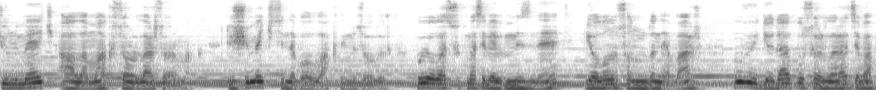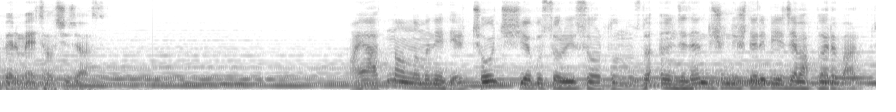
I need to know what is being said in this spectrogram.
Gülmek, ağlamak, sorular sormak. Düşünmek için de bol vaktimiz olur. Bu yola çıkma sebebimiz ne? Yolun sonunda ne var? Bu videoda bu sorulara cevap vermeye çalışacağız. Hayatın anlamı nedir? Çoğu kişiye bu soruyu sorduğunuzda önceden düşündükleri bir cevapları vardır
